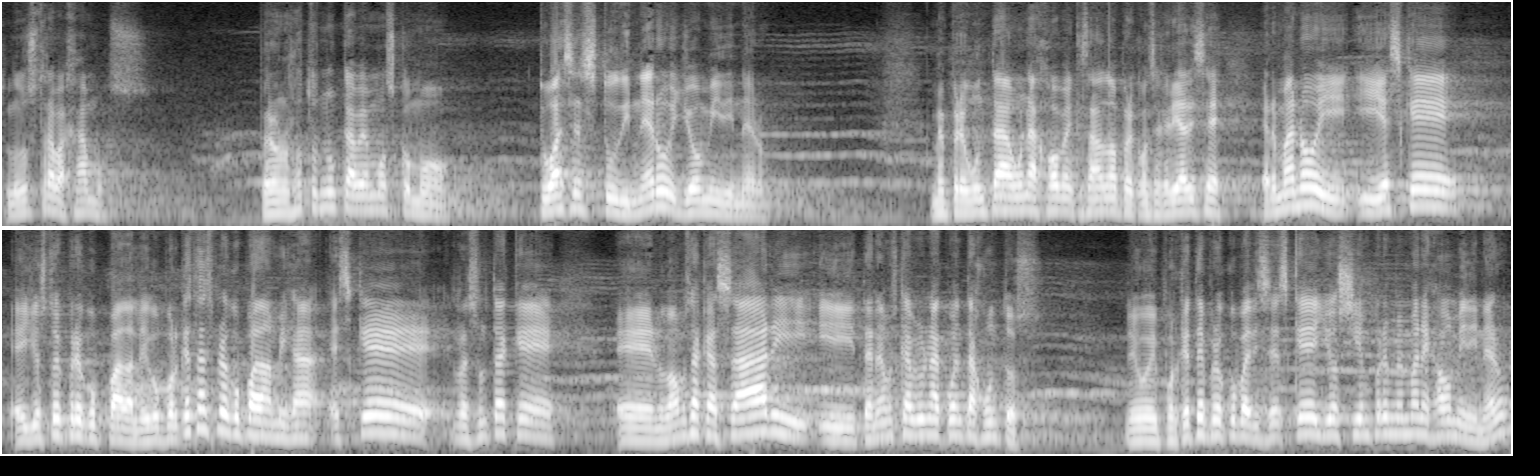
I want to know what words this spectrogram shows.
Los dos trabajamos. Pero nosotros nunca vemos como tú haces tu dinero y yo mi dinero. Me pregunta una joven que está dando preconsejería, dice, hermano, y, es que eh, yo estoy preocupada. Le digo, ¿por qué estás preocupada, mija? Es que resulta que eh, nos vamos a casar y, y tenemos que abrir una cuenta juntos. Le digo, ¿y por qué te preocupa? Dice, es que yo siempre me he manejado mi dinero.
